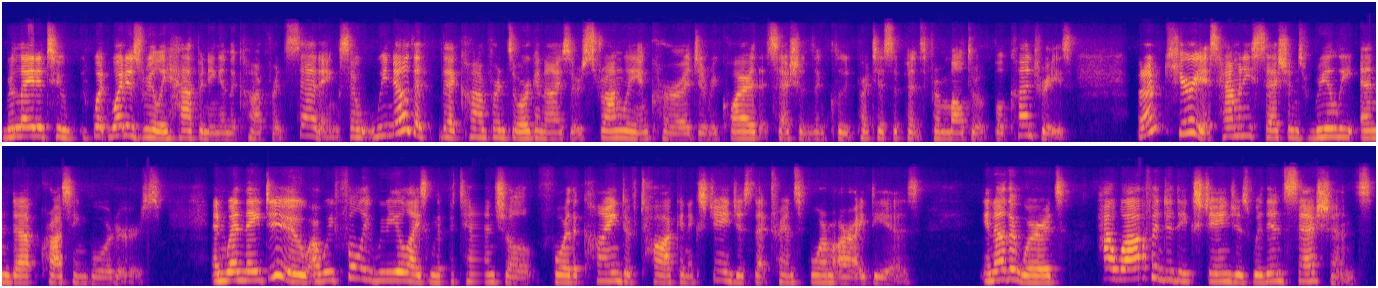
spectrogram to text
related to what, what is really happening in the conference setting. So we know that, that conference organizers strongly encourage and require that sessions include participants from multiple countries. But I'm curious how many sessions really end up crossing borders? And when they do, are we fully realizing the potential for the kind of talk and exchanges that transform our ideas? In other words, how often do the exchanges within sessions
